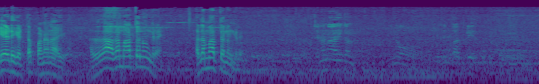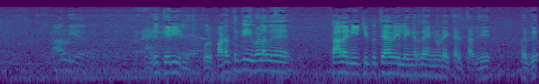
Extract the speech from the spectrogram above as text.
கேடுகட்ட பணநாயகம். அதுதான் அதை மாத்தணுங்கிறேன். அதை யாருடைய அது தெரியல. ஒரு படத்துக்கு இவ்வளவு கால நீட்டிப்பு தேவையில்லைங்கிறதா என்னுடைய கருத்து. அது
